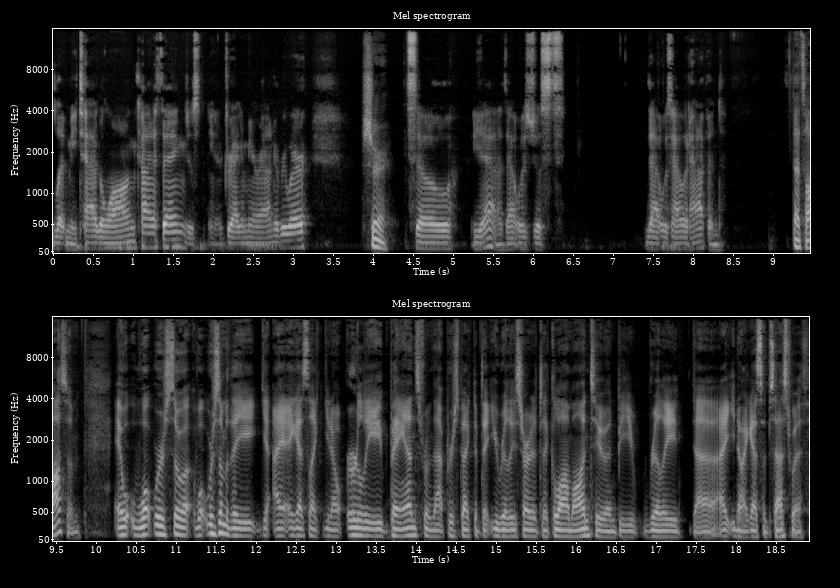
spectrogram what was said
let me tag along kind of thing just you know dragging me around everywhere. Sure. So yeah that was just that was how it happened that's awesome. And what were so what were some of the I, I, guess like you know early bands from that perspective that you really started to glom onto and be really uh, you know I guess obsessed with?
